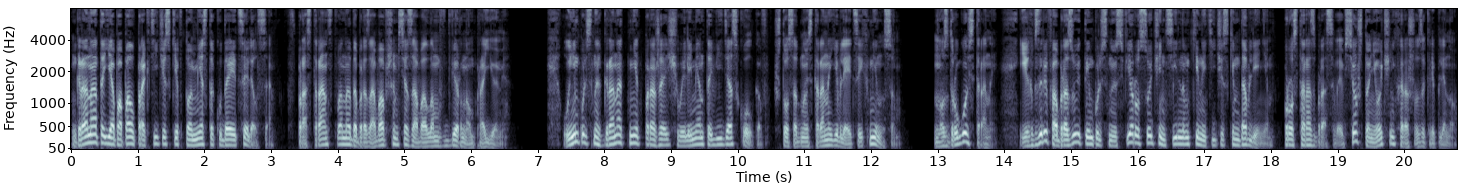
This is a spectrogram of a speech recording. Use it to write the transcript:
Граната я попал практически в то место, куда и целился, в пространство над образовавшимся завалом в дверном проеме. У импульсных гранат нет поражающего элемента в виде осколков, что с одной стороны является их минусом. Но с другой стороны, их взрыв образует импульсную сферу с очень сильным кинетическим давлением, просто разбрасывая все, что не очень хорошо закреплено.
